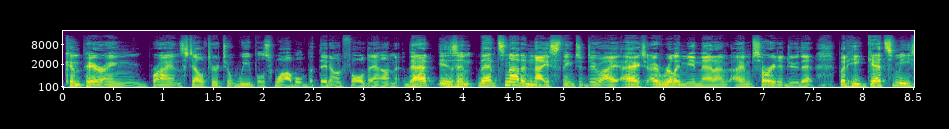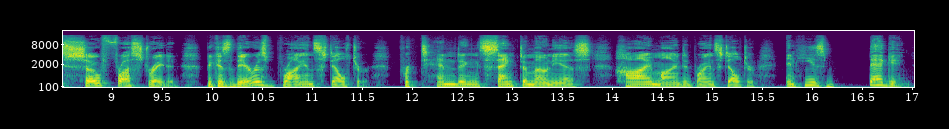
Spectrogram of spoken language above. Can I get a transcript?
comparing Brian Stelter to Weebles Wobble, but they don't fall down. That isn't. That's not a nice thing to do. I I, I really mean that. I'm, I'm sorry to do that, but he gets me so frustrated because there is Brian Stelter pretending sanctimonious, high-minded Brian Stelter, and he is begging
